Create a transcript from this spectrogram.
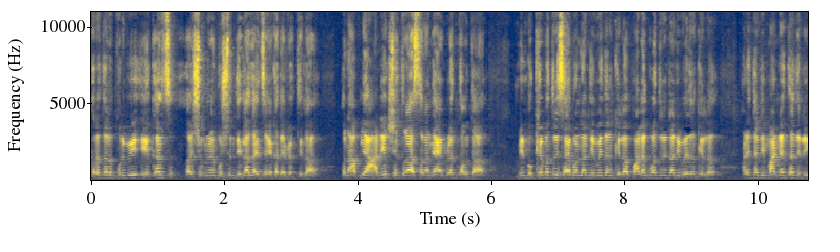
खरं तर पूर्वी एकच शिवनेर भूषण दिला जायचं एखाद्या व्यक्तीला. पण आपल्या अनेक क्षेत्र असताना न्याय मिळत नव्हता. मी मुख्यमंत्री साहेबांना निवेदन केलं पालकमंत्र्यांना निवेदन केलं आणि त्यांनी मान्यता दिली.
